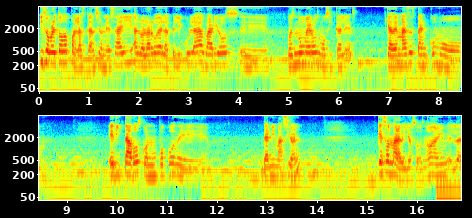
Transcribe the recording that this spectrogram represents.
Y sobre todo con las canciones. Hay a lo largo de la película varios eh, pues números musicales que además están como editados con un poco de, de animación que son maravillosos, ¿no? A mí, la,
